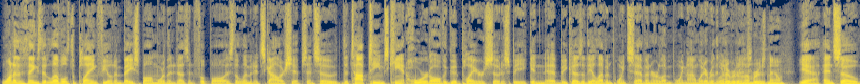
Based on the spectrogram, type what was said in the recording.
one of the things that levels the playing field in baseball more than it does in football is the limited scholarships, and so the top teams can't hoard all the good players, so to speak, and uh, because of the 11.7 or 11.9, whatever the whatever number the is. number is now. Yeah, and so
